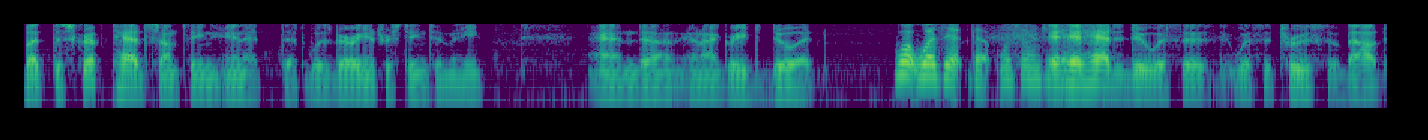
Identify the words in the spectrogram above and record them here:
but the script had something in it that was very interesting to me and uh, and I agreed to do it. What was it that was so interesting? it had to do with the with the truth about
